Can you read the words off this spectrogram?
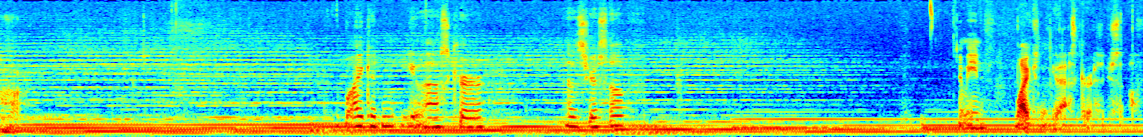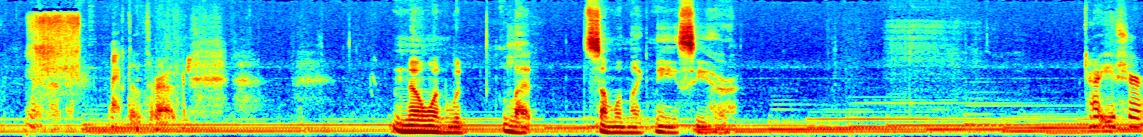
ah, Why couldn't you ask her as yourself? I mean, why couldn't you ask her as yourself? Knife to the throat. No one would let someone like me see her. Are you sure?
